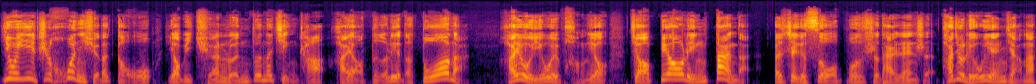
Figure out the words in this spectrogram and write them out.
因为一只混血的狗要比全伦敦的警察还要得力的多呢。”还有一位朋友叫标灵蛋蛋。呃，这个字我不是太认识，他就留言讲呢，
